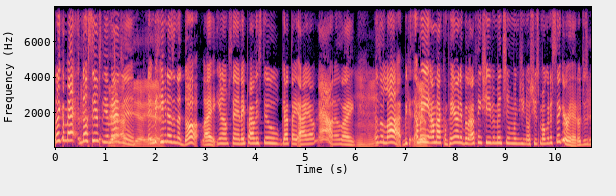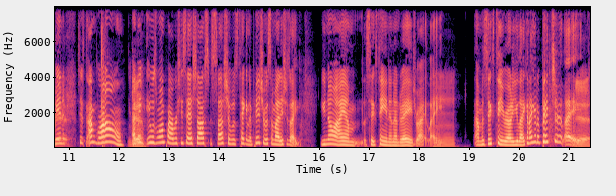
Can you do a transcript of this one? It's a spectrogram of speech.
Like, ima- no, seriously, imagine. yeah, I mean, yeah. even as an adult, like, you know what I'm saying? They probably still got their eye out now. And I was like, Mhm. there's a lot. Because I Yeah. mean, I'm not comparing it, but I think she even mentioned when, you know, she's smoking a cigarette or just being, just, I'm grown. I think it was one part where she said Sasha, Sasha was taking a picture with somebody. She was like, you know, I am 16 and underage, right? Like, Mhm. I'm a 16 year old and you like, can I get a picture? Like, Yeah.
